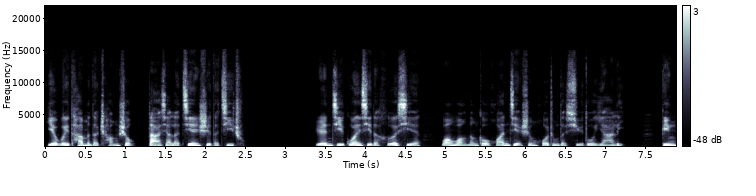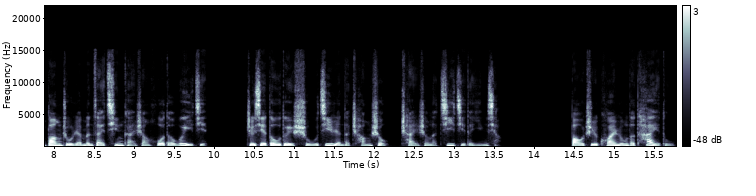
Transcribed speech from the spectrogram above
也为他们的长寿打下了坚实的基础。人际关系的和谐往往能够缓解生活中的许多压力，并帮助人们在情感上获得慰藉，这些都对属鸡人的长寿产生了积极的影响。保持宽容的态度，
